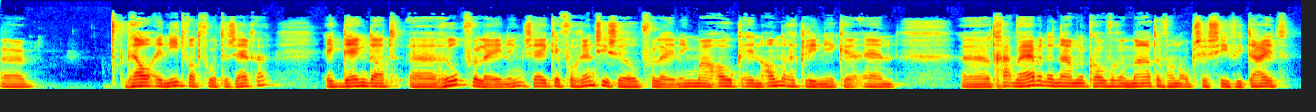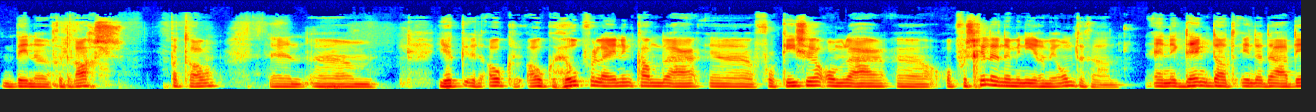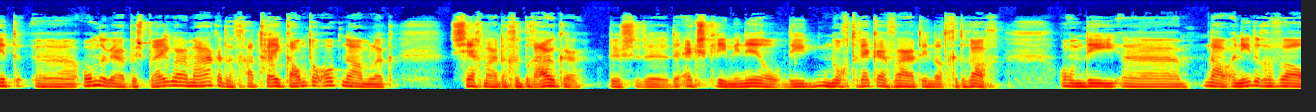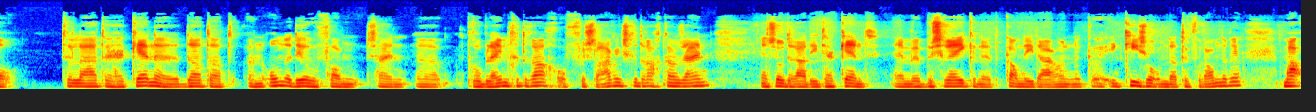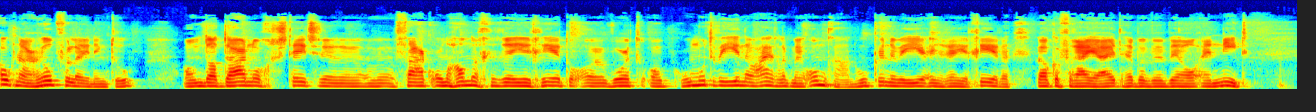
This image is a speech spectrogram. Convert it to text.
wel en niet wat voor te zeggen. Ik denk dat uh, hulpverlening, zeker forensische hulpverlening, maar ook in andere klinieken en we hebben het namelijk over een mate van obsessiviteit binnen een gedragspatroon. En um, je, ook, ook hulpverlening kan daarvoor voor kiezen om daar op verschillende manieren mee om te gaan. En ik denk dat inderdaad dit uh, onderwerp bespreekbaar maken, dat gaat twee kanten op. Namelijk zeg maar de gebruiker dus de, de ex-crimineel die nog trek ervaart in dat gedrag, om die uh, nou in ieder geval te laten herkennen dat dat een onderdeel van zijn uh, probleemgedrag of verslavingsgedrag kan zijn. En zodra die het herkent en we bespreken het, kan die daar in kiezen om dat te veranderen. Maar ook naar hulpverlening toe omdat daar nog steeds uh, vaak onhandig gereageerd uh, wordt op hoe moeten we hier nou eigenlijk mee omgaan? Hoe kunnen we hierin reageren? Welke vrijheid hebben we wel en niet?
